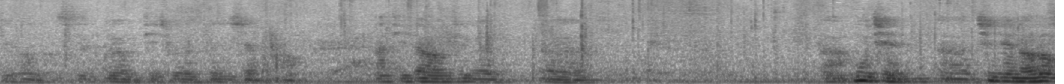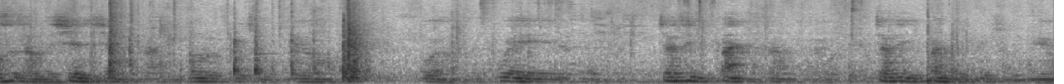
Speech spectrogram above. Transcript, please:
金凤老师对我们提出的分享哈。那提到这个呃啊目前呃青年劳动市场的现象，那很多的雇主没有为为将近一半以上，将近一半的雇主没有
